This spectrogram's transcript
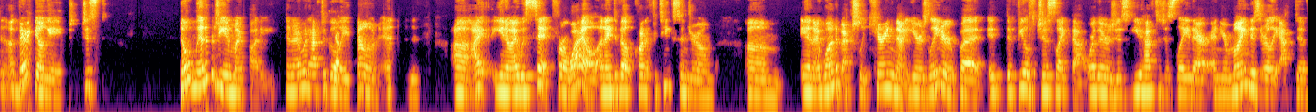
at a very young age just no energy in my body. And I would have to go yep. lay down. And uh, I you know I was sick for a while and I developed chronic fatigue syndrome. Um, and I wound up actually curing that years later, but it, it feels just like that, where there's just you have to just lay there and your mind is really active,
